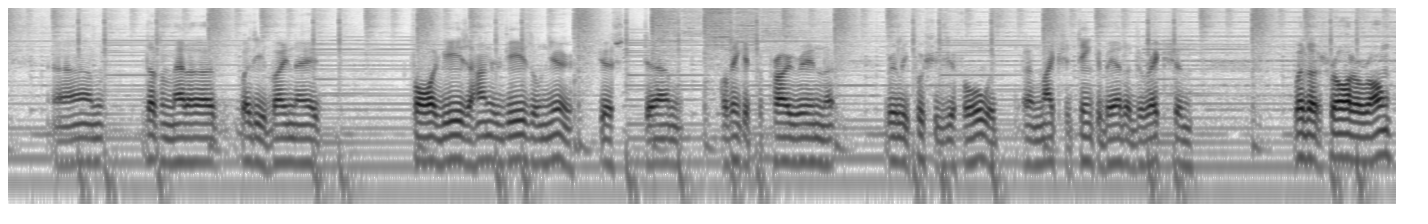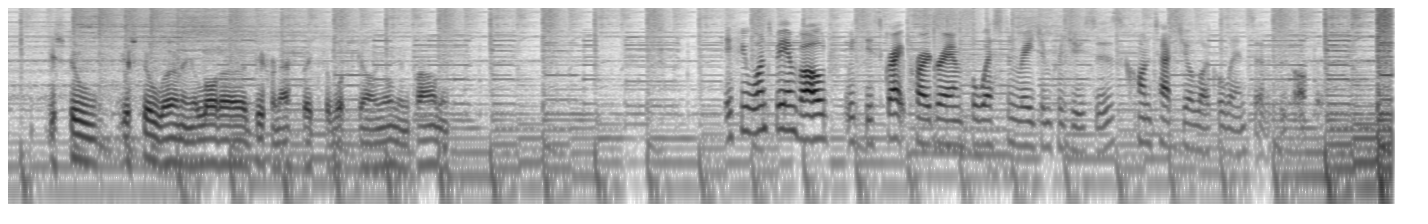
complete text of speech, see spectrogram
Um, doesn't matter whether you've been there five years, a hundred years or new. Just, um, I think it's a program that really pushes you forward and makes you think about a direction. Whether it's right or wrong, you're still, you're still learning a lot of different aspects of what's going on in farming. If you want to be involved with this great program for Western Region producers, contact your local Land Services office.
